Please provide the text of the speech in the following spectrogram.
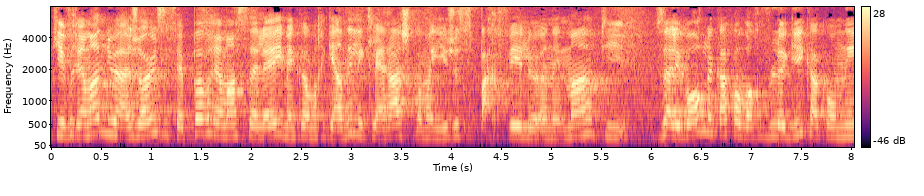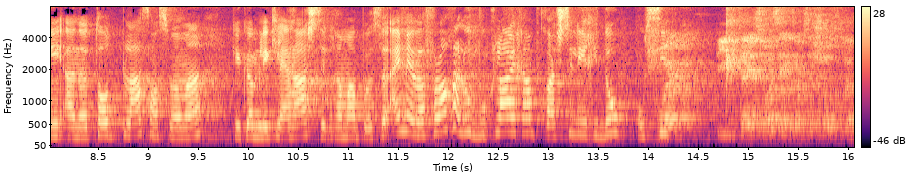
qui est vraiment nuageuse. Il fait pas vraiment soleil, mais comme regardez l'éclairage, comment il est juste parfait, là, honnêtement. Puis vous allez voir, là, quand on va revlogger, quand on est à notre autre place en ce moment, que comme l'éclairage, c'est vraiment pas ça. Hey, mais il va falloir aller au bouclaire hein, pour acheter les rideaux aussi. Ouais. Puis, tu vois, c'est exemple ces choses-là.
